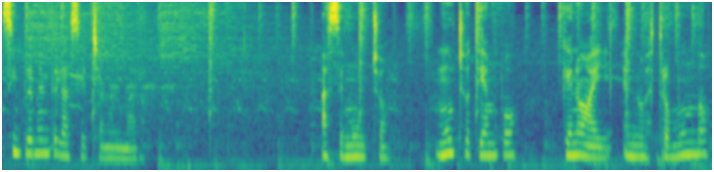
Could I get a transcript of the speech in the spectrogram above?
Simplemente las echan al mar. Hace mucho, mucho tiempo que no hay en nuestro mundo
